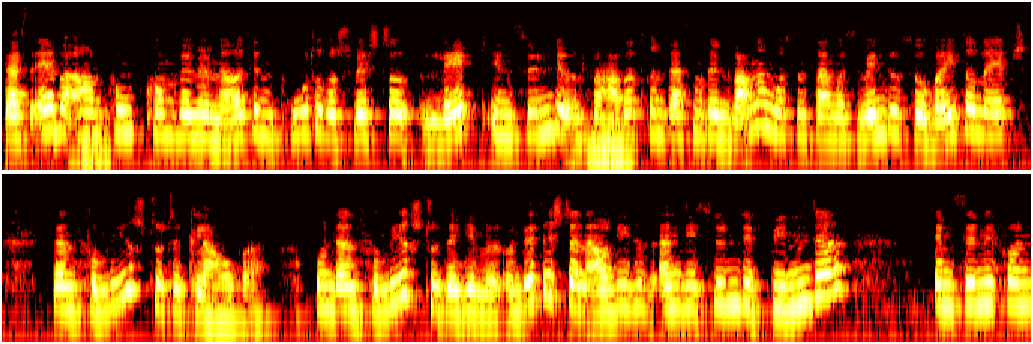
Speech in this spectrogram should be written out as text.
dass eben auch ein Punkt kommt, wenn wir merken, Bruder oder Schwester lebt in Sünde und verharrt drin, dass man den warnen muss und sagen muss, wenn du so weiterlebst, dann verlierst du den Glauben und dann verlierst du den Himmel. Und das ist dann auch dieses an die Sünde binden, im Sinne von,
